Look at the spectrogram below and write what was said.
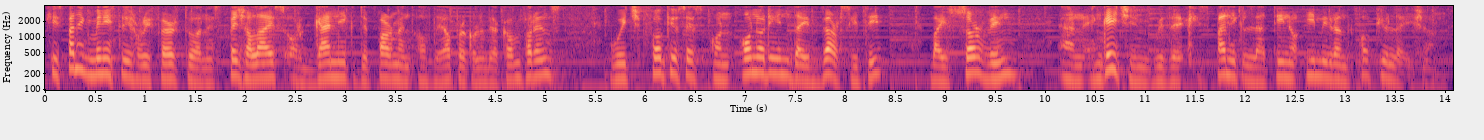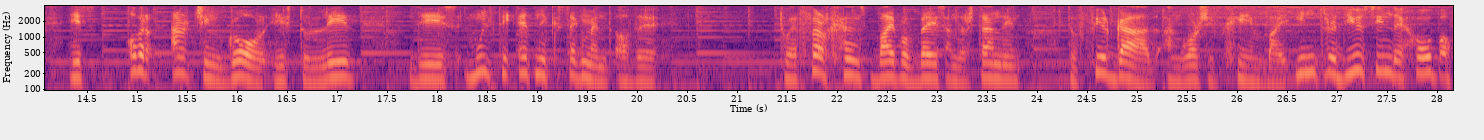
Hispanic Ministry refers to a specialized organic department of the Upper Columbia Conference which focuses on honoring diversity by serving and engaging with the Hispanic Latino immigrant population. Its overarching goal is to lead this multi-ethnic segment of the to a first-hand Bible-based understanding to fear God and worship Him by introducing the hope of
